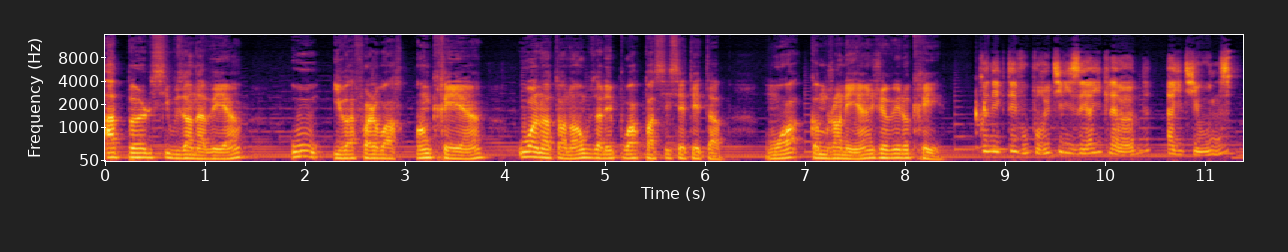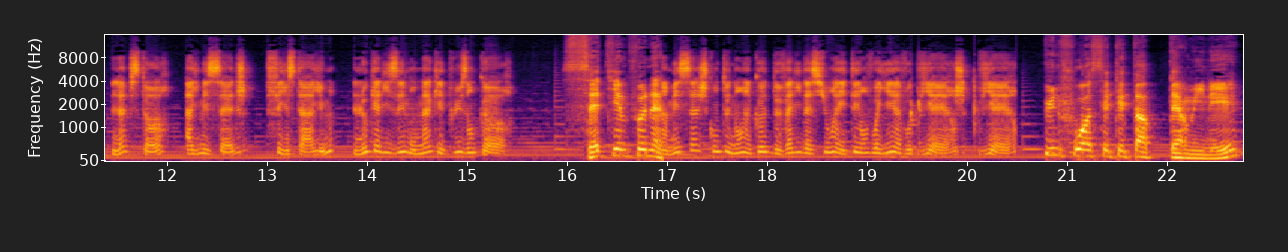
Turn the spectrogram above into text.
Apple si vous en avez un, ou il va falloir en créer un, ou en attendant vous allez pouvoir passer cette étape. Moi, comme j'en ai un, je vais le créer. Connectez-vous pour utiliser iCloud, iTunes, l'App Store, iMessage, FaceTime, localiser mon Mac et plus encore. Septième Un fenêtre. message contenant un code de validation a été envoyé à votre vierge, vierge. Une fois cette étape terminée,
